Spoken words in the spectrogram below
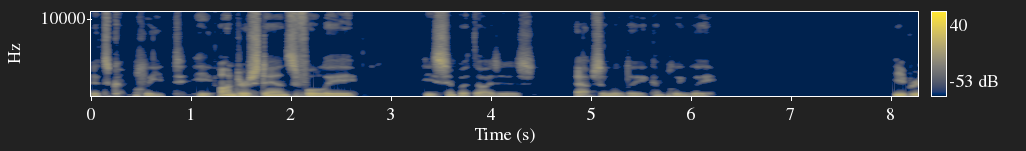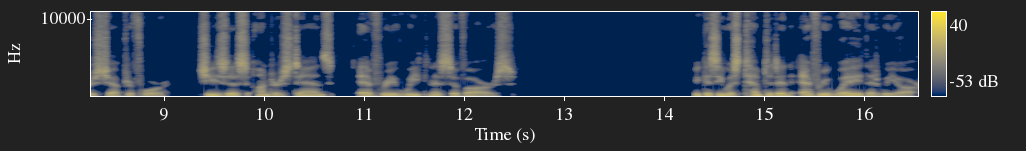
it's complete. He understands fully, He sympathizes, absolutely, completely. Hebrews chapter 4 Jesus understands every weakness of ours because he was tempted in every way that we are,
